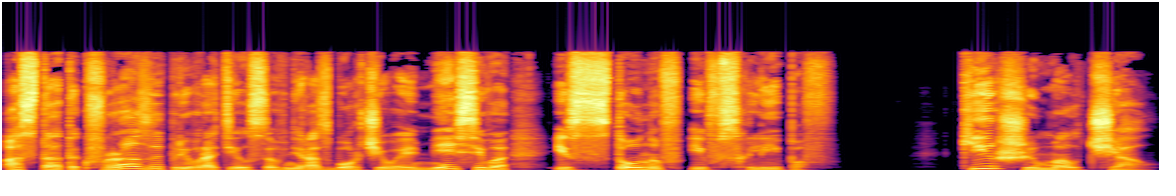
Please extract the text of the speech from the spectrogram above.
Остаток фразы превратился в неразборчивое месиво из стонов и всхлипов. Кирши молчал,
